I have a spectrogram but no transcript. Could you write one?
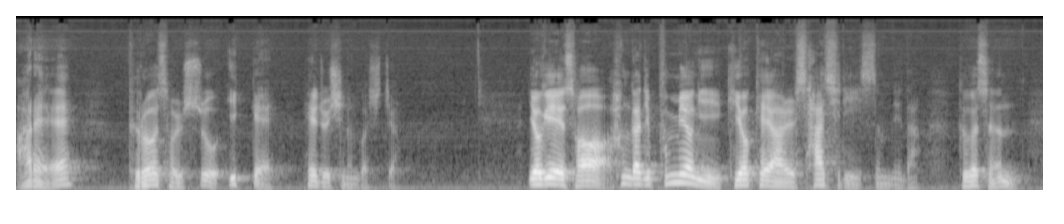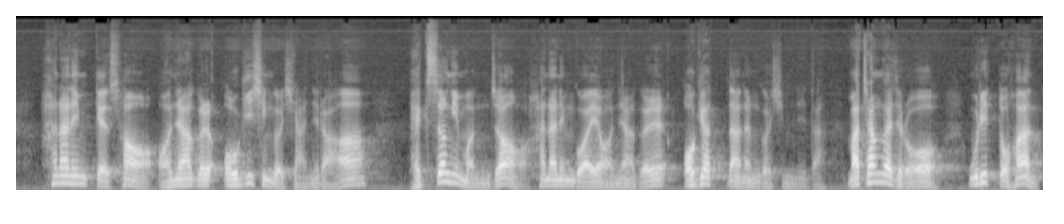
아래 들어설 수 있게 해 주시는 것이죠. 여기에서 한 가지 분명히 기억해야 할 사실이 있습니다. 그것은 하나님께서 언약을 어기신 것이 아니라 백성이 먼저 하나님과의 언약을 어겼다는 것입니다. 마찬가지로 우리 또한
